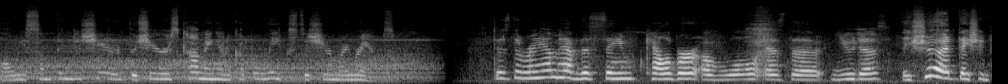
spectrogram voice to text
always something to shear. The shear is coming in a couple weeks to shear my rams. Does the ram have the same caliber of wool as the ewe does? They should. They should.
